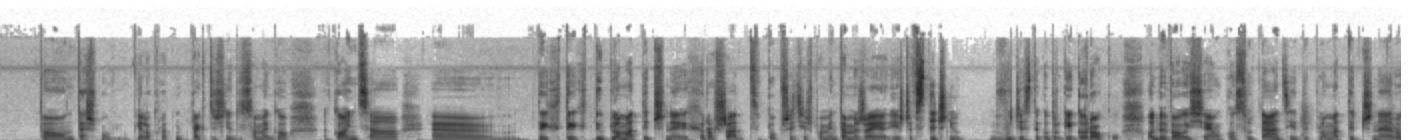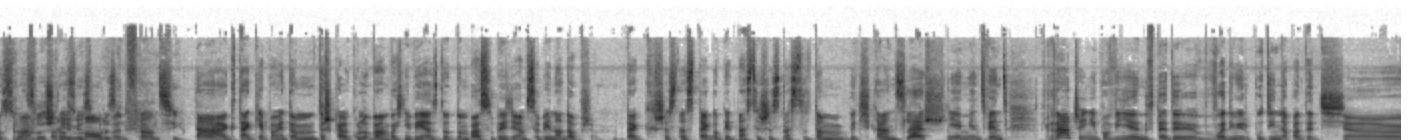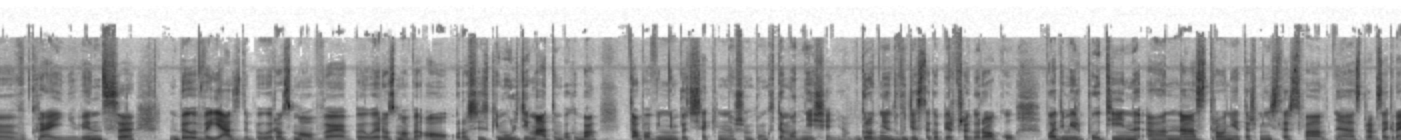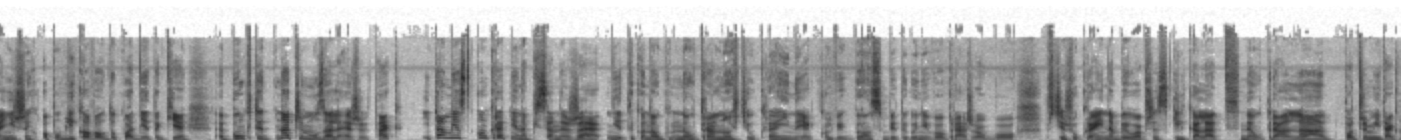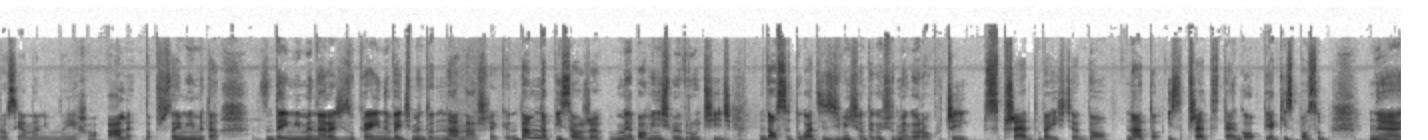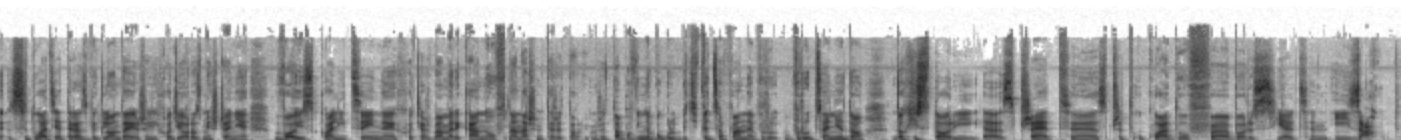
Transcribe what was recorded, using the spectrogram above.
to on też mówił wielokrotnie, praktycznie do samego końca e, tych, tych dyplomatycznych roszad, bo przecież pamiętamy, że jeszcze w styczniu 2022 roku odbywały się konsultacje dyplomatyczne, rozma- Kanclerz rozmowy. Niemiec, prezydent Francji. Tak, tak. Ja pamiętam, też kalkulowałam właśnie wyjazd do Donbasu. Powiedziałam sobie, no dobrze, tak 16, 15, 16 to tam ma być kanclerz Niemiec, więc raczej nie powinien wtedy Władimir Putin napadać e, w Ukrainie. Więc e, były wyjazdy, były rozmowy, były rozmowy o rosyjskim ultimatum, bo chyba to powinien być takim naszym punktem odniesienia. W grudniu 2021 roku Władimir Putin e, na stronie też Ministerstwa e, Spraw Zagranicznych opublikował dokładnie takie e, punkty, na czym mu zależy, tak? I tam jest konkretnie napisane, że nie tylko na neutralności Ukrainy, jakkolwiek by on sobie tego nie wyobrażał, bo przecież Ukraina była przez kilka lat neutralna, po czym i tak Rosja na nią najechała. Ale dobrze, zajmijmy to, zdejmijmy na razie z Ukrainy, wejdźmy do, na nasz region. Tam napisał, że my powinniśmy wrócić do sytuacji z 97 roku, czyli sprzed wejścia do NATO i sprzed tego, w jaki sposób e, sytuacja teraz wygląda, jeżeli chodzi o rozmieszczenie wojsk koalicyjnych, chociażby Amerykanów na naszym terytorium. Że to powinno w ogóle być wycofane, wró- wrócenie do, do historii e, sprzed, e, sprzed układów e, Borys Jelcyn i Zachód.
